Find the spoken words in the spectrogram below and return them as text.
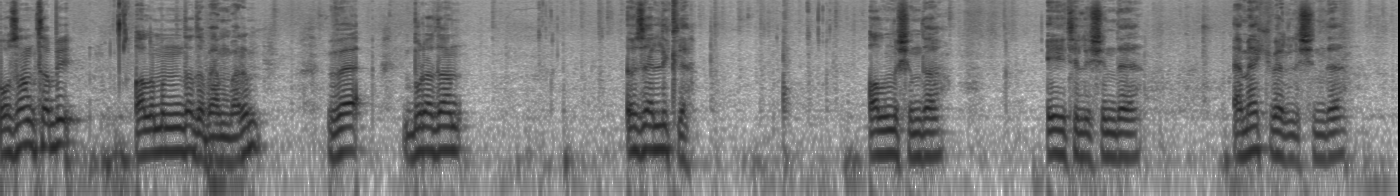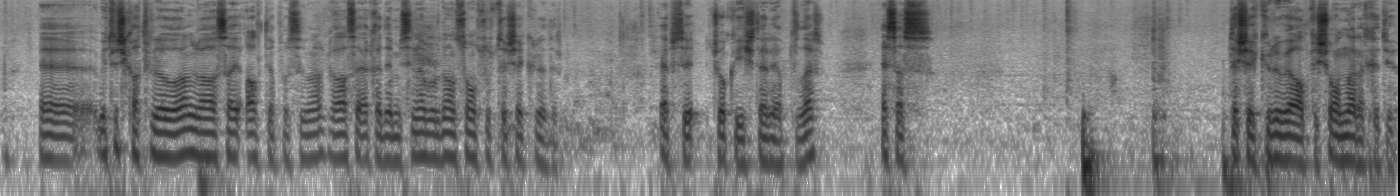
Ozan tabi alımında da ben varım ve buradan özellikle alınışında, eğitilişinde, emek verilişinde e, müthiş katkıları olan Galatasaray altyapısına, Galatasaray Akademisi'ne buradan sonsuz teşekkür ederim. Hepsi çok iyi işler yaptılar. Esas teşekkürü ve alkışı onlar hak ediyor.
